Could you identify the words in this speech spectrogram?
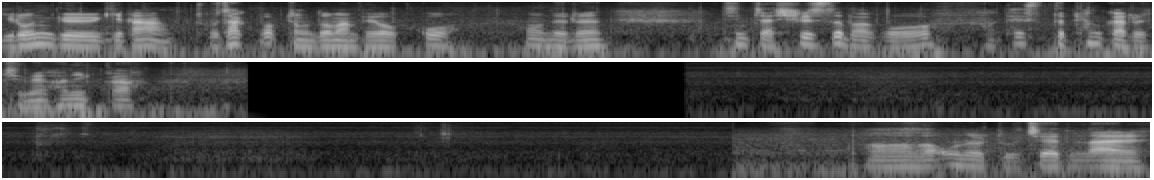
이론 교육이랑 조작법 정도만 배웠고 오늘은 진짜 실습하고 테스트 평가를 진행하니까 아 오늘 둘째 날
